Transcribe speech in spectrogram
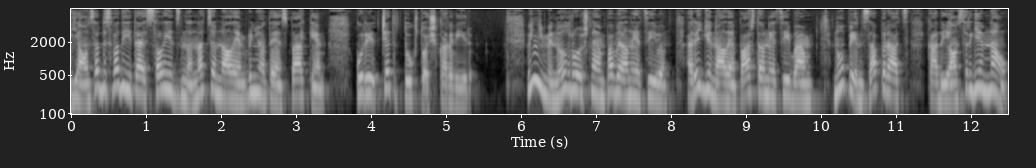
Jaunsardas vadītājs salīdzina nacionālajiem bruņotajiem spēkiem, kur ir 4000 karavīru. Viņiem ir nodrošinājuma pavēlniecība ar reģionālajām pārstāvniecībām, nopietnas aparāts, kāda jaunsargiem nav.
